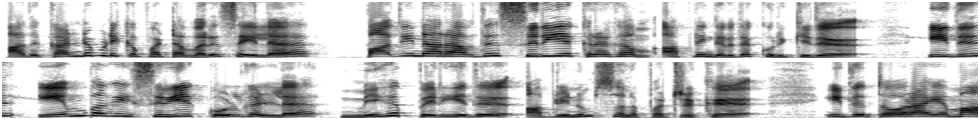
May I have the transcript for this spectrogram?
அது கண்டுபிடிக்கப்பட்ட வரிசையில பதினாறாவது சிறிய கிரகம் அப்படிங்கறத குறிக்குது. இது எம்பகை சிறிய கோள்கள்ல மிக பெரியது அப்படின்னு சொல்லப்பட்டிருக்கு. இது தோராயமா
